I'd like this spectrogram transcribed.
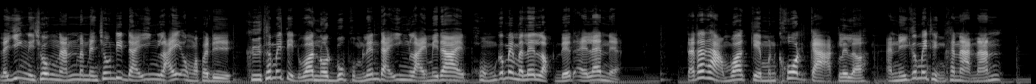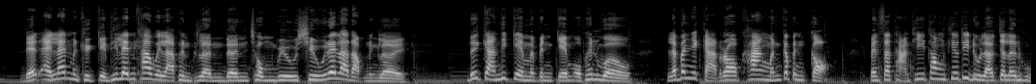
และยิ่งในช่วงนั้นมันเป็นช่วงที่ Dying Light ออกมาพอดี คือถ้าไม่ติดว่าโน้ตบุ๊กผมเล่น Dying Light ไม่ได้ ผมก็ไม่มาเล่นหรอก Dead Island เนี่ย แต่ถ้าถามว่าเกมมันโคตรกากเลยเหรอ อันนี้ก็ไม่ถึงขนาดนั้น Dead Island มันคือเกมที่เล่นค่าเวลาเพลินๆ เดินชมวิวชิลได้ระดับหนึ่งเลย ด้วยการที่เกมมันเป็นเกม Open World และบรรยากาศรอบข้างมันก็เป็นเกาะ เป็นสถานที่ท่องเที่ยวที่ดูแล้วเจริญหู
